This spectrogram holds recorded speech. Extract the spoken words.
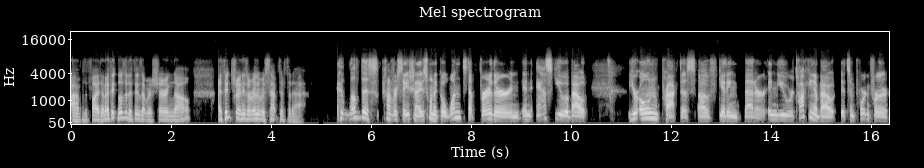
amplified, and I think those are the things that we're sharing now. I think trainees are really receptive to that. I love this conversation. I just want to go one step further and, and ask you about your own practice of getting better. And you were talking about it's important for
